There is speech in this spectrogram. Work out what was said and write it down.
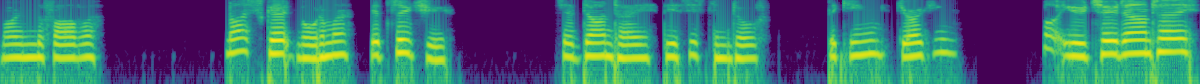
moaned the father. Nice skirt, Mortimer. It suits you, said Dante, the assistant of the king, joking. Not you too, Dante.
